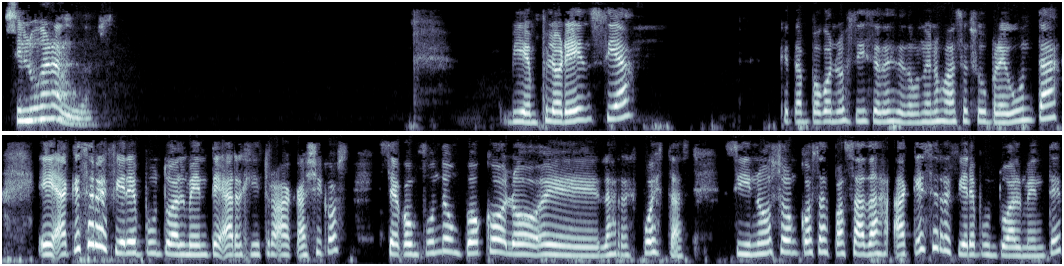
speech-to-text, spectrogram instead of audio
Sin lugar a dudas. Bien, Florencia, que tampoco nos dice desde dónde nos hace su pregunta. Eh, ¿A qué se refiere puntualmente a registros akáshicos? Se confunde un poco eh, las respuestas. Si no son cosas pasadas, ¿a qué se refiere puntualmente?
